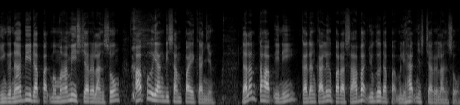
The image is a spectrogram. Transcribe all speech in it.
hingga Nabi dapat memahami secara langsung apa yang disampaikannya. Dalam tahap ini, kadang-kala para sahabat juga dapat melihatnya secara langsung.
